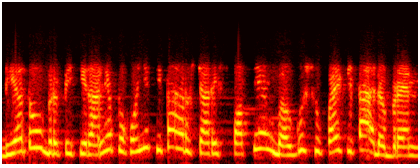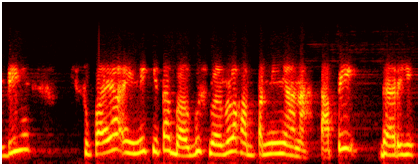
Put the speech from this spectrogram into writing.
Dia tuh berpikirannya pokoknya kita harus cari spotnya yang bagus supaya kita ada branding, supaya ini kita bagus bla bla company-nya. Nah, tapi dari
